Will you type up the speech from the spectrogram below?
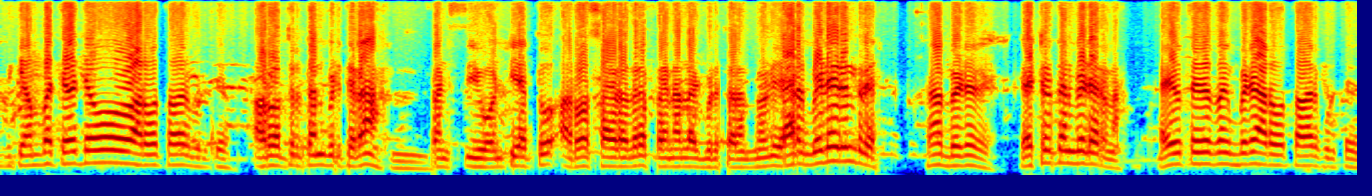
ಇದಕ್ಕೆ ಎಂಬತ್ತು ಹೇಳ್ತೇವೆ ಅರವತ್ತಾದ್ರೆ ಬಿಡ್ತೇವೆ. ಅರವತ್ತರ ತನಕ ಬಿಡ್ತೀರಾ? ಫ್ರೆಂಡ್ಸ್ ಈ ಒಂಟಿ ಹತ್ತು ಅರವತ್ತು ಸಾವಿರ ಆದ್ರೆ ಫೈನಲ್ ಆಗಿ ಬಿಡ್ತಾರ ಅಂತ ನೋಡಿ. ಯಾರು ಬೇಡರಿಲ್ರಿ? ಹಾ ಬೇಡರಿ. ಎಷ್ಟರ ತನಕ ಬೇಡರಣ ಐವತ್ತೈದು ತನಕ ಬೇಡ ಸಾವಿರ ಕೊಡ್ತೇವೆ.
